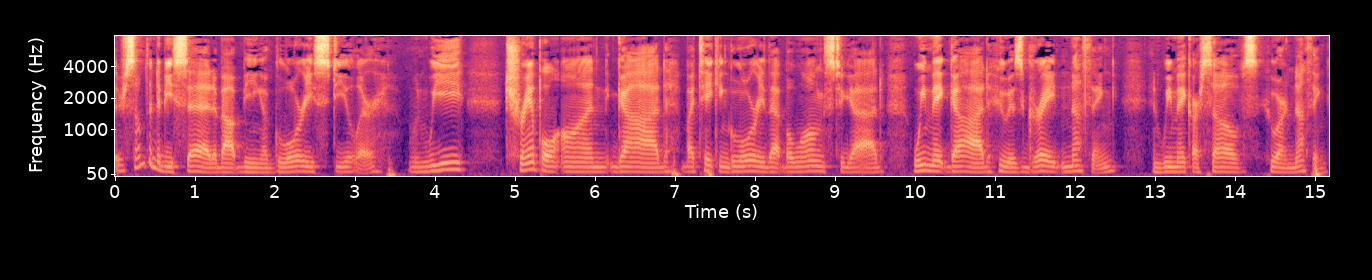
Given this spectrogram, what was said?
There's something to be said about being a glory stealer. When we trample on God by taking glory that belongs to God, we make God, who is great, nothing, and we make ourselves, who are nothing,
